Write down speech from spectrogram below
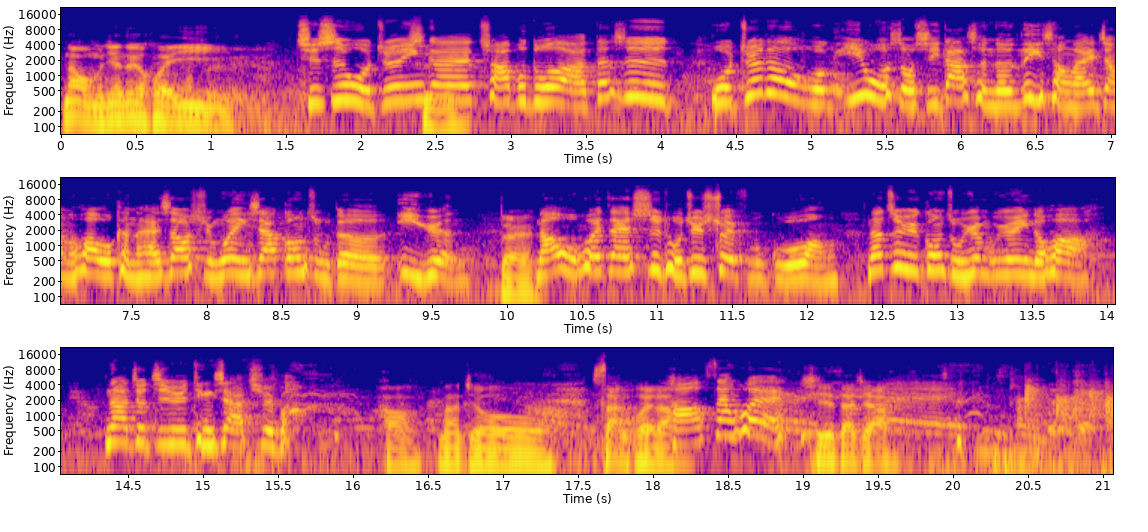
那我们今天这个会议，其实我觉得应该差不多啦，但是我觉得我以我首席大臣的立场来讲的话，我可能还是要询问一下公主的意愿，对，然后我会再试图去说服国王。那至于公主愿不愿意的话，那就继续听下去吧。好，那就散会了。好，散会。谢谢大家。对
